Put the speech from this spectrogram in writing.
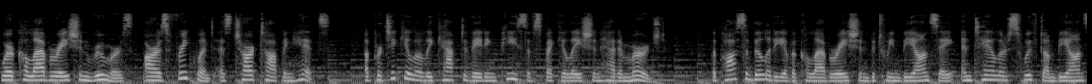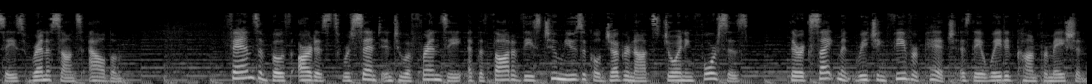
where collaboration rumors are as frequent as chart-topping hits, a particularly captivating piece of speculation had emerged the possibility of a collaboration between Beyoncé and Taylor Swift on Beyoncé's Renaissance album. Fans of both artists were sent into a frenzy at the thought of these two musical juggernauts joining forces, their excitement reaching fever pitch as they awaited confirmation.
